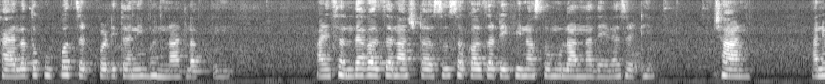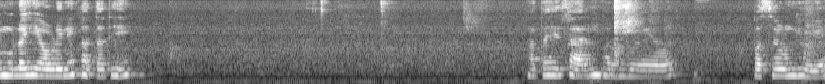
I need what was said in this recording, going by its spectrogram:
खायला तर खूपच चटपटीत आणि भन्नाट लागते. आणि संध्याकाळचा नाश्ता असो सकाळचा टिफिन असतो मुलांना देण्यासाठी. छान. आणि मुलंही आवडीने खातात हे. आता हे सारण भरून घेऊया यावर. पसरवून घेऊया.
